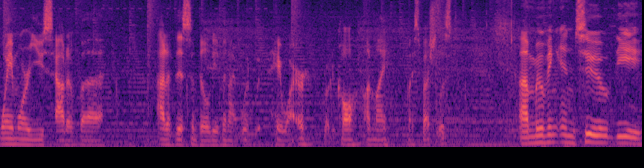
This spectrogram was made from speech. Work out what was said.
way more use out of uh, out of this ability than I would with Haywire Protocol on my my specialist. Uh, moving into the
